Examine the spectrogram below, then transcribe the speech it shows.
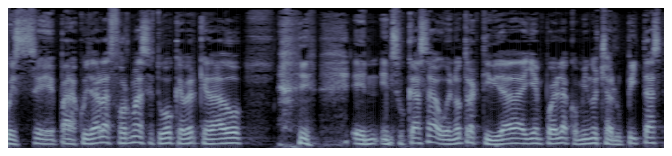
pues eh, para cuidar las formas se tuvo que haber quedado en, su casa o en otra actividad ahí en Puebla comiendo chalupitas,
